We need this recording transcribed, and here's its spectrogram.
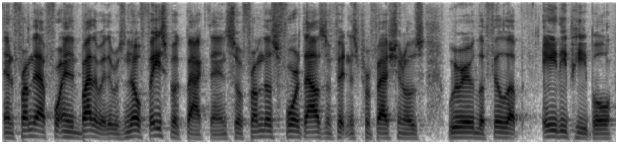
and from that, four, and by the way, there was no Facebook back then. So from those 4,000 fitness professionals, we were able to fill up 80 people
